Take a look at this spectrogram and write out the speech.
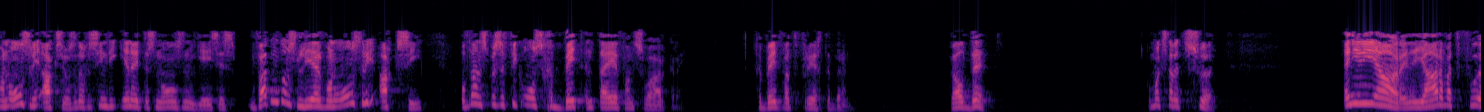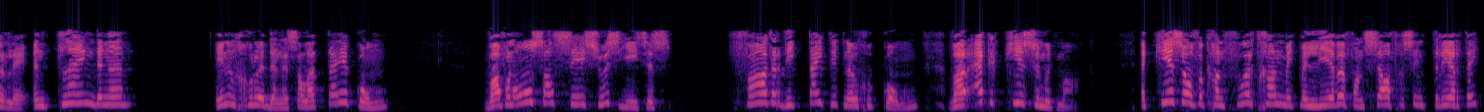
Van ons reaksie, ons het nou gesien die eenheid tussen ons en Jesus. Wat moet ons leer van ons reaksie of dan spesifiek ons gebed in tye van swaar kry? Gebed wat vreugde bring. Wel dit. Kom ek stel dit so. In hierdie jaar en die jare wat voorlê, in klein dinge en in groot dinge sal daar tye kom waarvan ons sal sê soos Jesus, Vader, die tyd het nou gekom waar ek 'n keuse moet maak. 'n Keuse of ek gaan voortgaan met my lewe van selfgesentreerdheid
